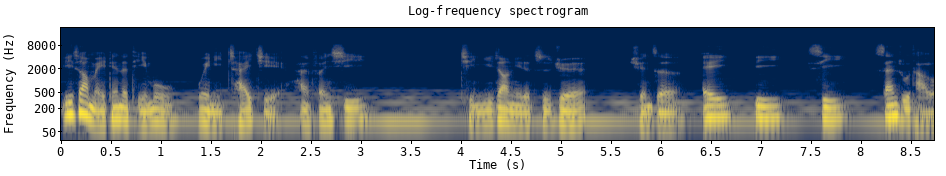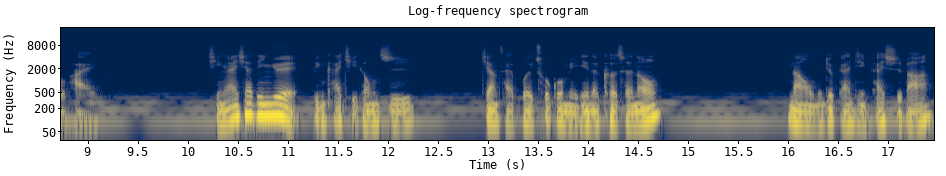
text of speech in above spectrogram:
依照每天的题目为你拆解和分析。请依照你的直觉选择 A、B、C 三组塔罗牌。请按下订阅并开启通知，这样才不会错过每天的课程哦。那我们就赶紧开始吧。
